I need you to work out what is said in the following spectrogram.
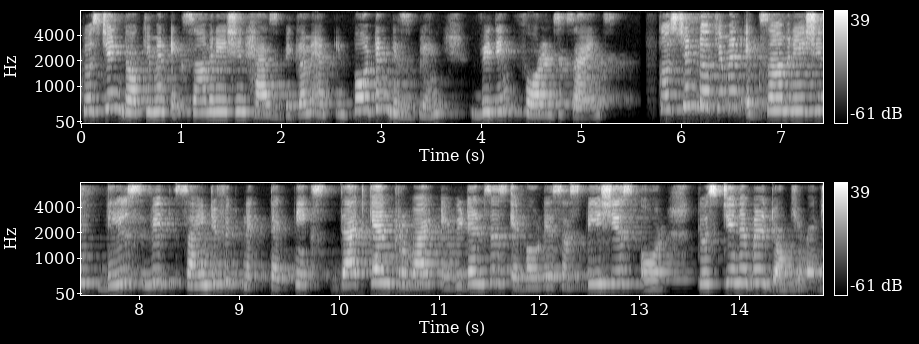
question document examination has become an important discipline within forensic science. Question document examination deals with scientific techniques that can provide evidences about a suspicious or questionable document.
